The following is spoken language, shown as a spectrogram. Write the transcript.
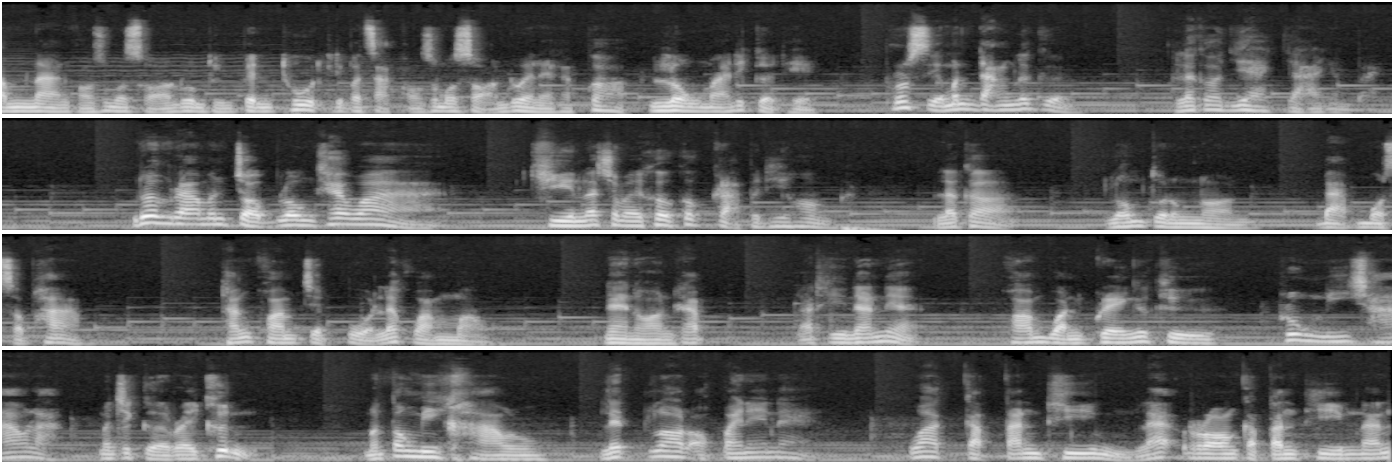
ตำนานของสโมสรรวมถึงเป็นทูตกิติประจักษ์ของสโมสรด้วยนะครับ ก็ลงมาที่เกิดเหตุ เพราะเสียงมันดังเหลือเกิน แล้วก็แยกย้ายกันไป เรื่องราวมันจบลงแค่ว่าคีนและชไมเคิลก็กลับไปที่ห้องครับแล้วก็ล้มตัวลงนอนแบบหมดสภาพ ทั้งความเจ็บปวดและความเมา แน่นอนครับนาทีนั้นเนี่ยความหวั่นเกรงก็คือพรุ่งนี้เช้าล่ะ มันจะเกิดอะไรขึ้น มันต้องมีข่าวเล็ดลอดออกไปแน่ๆว่ากัปตันทีมและรองกัปตันทีมนั้น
